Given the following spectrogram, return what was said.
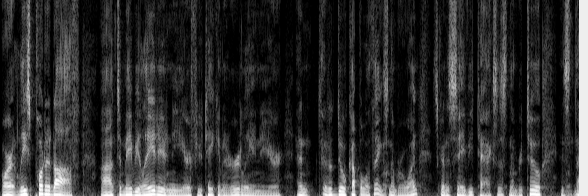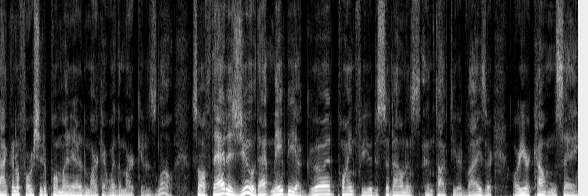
or at least put it off uh, to maybe later in the year if you're taking it early in the year. And it'll do a couple of things. Number one, it's going to save you taxes. Number two, it's not going to force you to pull money out of the market where the market is low. So if that is you, that may be a good point for you to sit down and, and talk to your advisor or your accountant and say,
